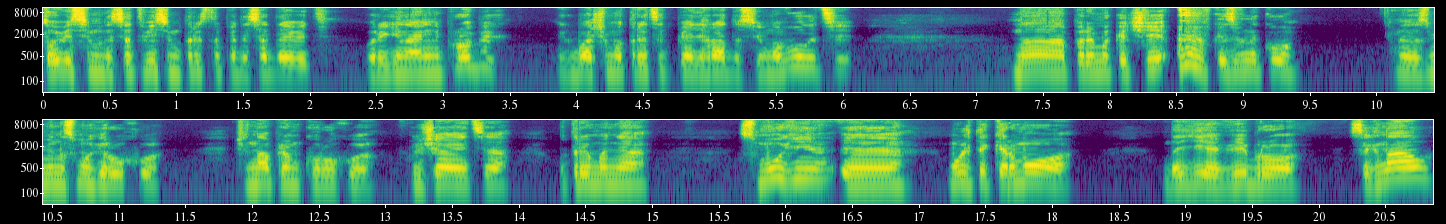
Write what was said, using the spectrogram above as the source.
188 359 оригінальний пробіг. Як бачимо, 35 градусів на вулиці. На перемикачі вказівнику е, зміни смуги руху чи напрямку руху. Включається утримання смуги. Е, мультикермо дає вібросигнал.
